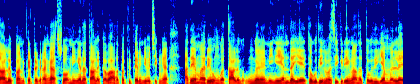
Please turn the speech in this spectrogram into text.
தாலுக்கான்னு கேட்டிருக்கிறாங்க. ஸோ நீங்கள் இந்த தாலுக்காவை? அதை பற்றி தெரிஞ்சு வச்சுக்கோங்க. அதே மாதிரி உங்கள் தாலு உங்கள் நீங்கள் எந்த ஏ தொகுதியில் வசிக்கிறீங்களோ அந்த தொகுதி எம்எல்ஏ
